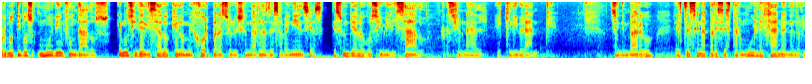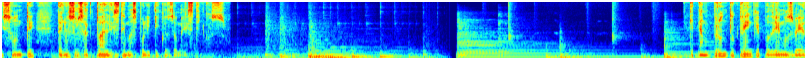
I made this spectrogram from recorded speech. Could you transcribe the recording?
Por motivos muy bien fundados, hemos idealizado que lo mejor para solucionar las desavenencias es un diálogo civilizado, racional, equilibrante. Sin embargo, esta escena parece estar muy lejana en el horizonte de nuestros actuales temas políticos domésticos. Pronto creen que podríamos ver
